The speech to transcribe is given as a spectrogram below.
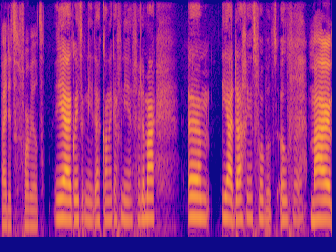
bij dit voorbeeld. Ja, ik weet ook niet. Daar kan ik even niet invullen. Maar ehm, ja, daar ging het voorbeeld over. Maar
